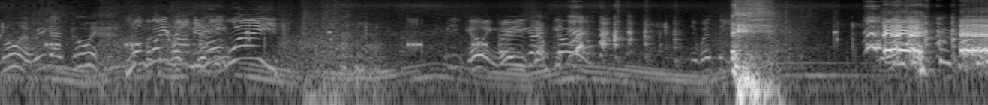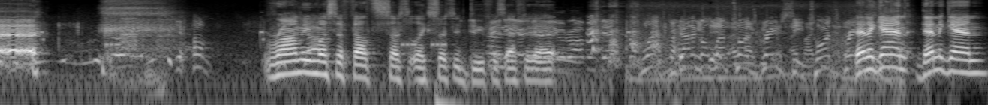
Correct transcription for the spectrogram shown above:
Where are you going? Where are you guys going? Wrong way, Ramee. Wrong way. Where are you going? Where are you guys going? Hey, where's the yum? Yum. Ramee must have felt such like such a doofus after that. Left. You gotta go left towards Grapeseed. Towards Grapeseed. Then again, then again,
